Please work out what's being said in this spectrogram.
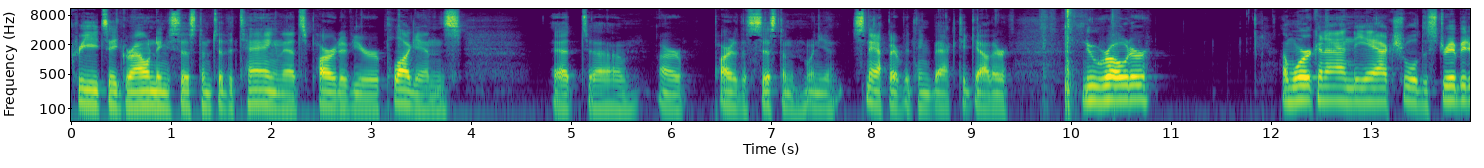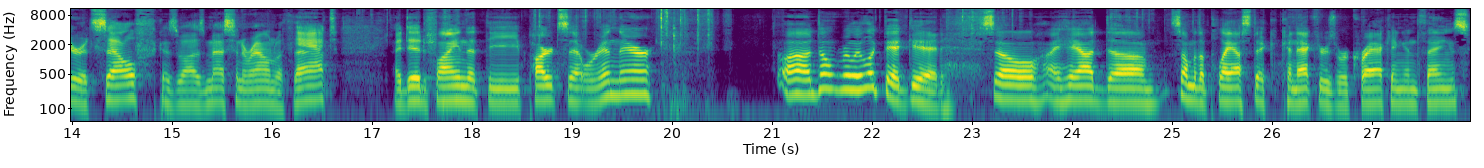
creates a grounding system to the tang that's part of your plugins that uh, are part of the system when you snap everything back together. New rotor. I'm working on the actual distributor itself because I was messing around with that. I did find that the parts that were in there uh, don't really look that good. So I had uh, some of the plastic connectors were cracking and things.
